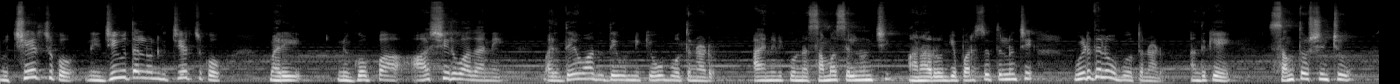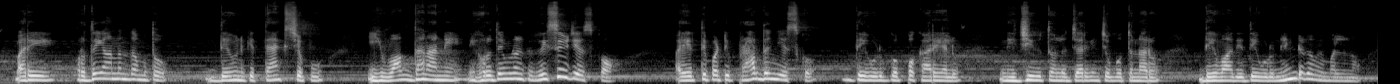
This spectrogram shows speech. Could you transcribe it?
నువ్వు చేర్చుకో నీ జీవితంలోనికి చేర్చుకో. మరి నీ గొప్ప ఆశీర్వాదాన్ని మరి దేవాది దేవుడు నీకు ఇవ్వబోతున్నాడు. ఆయన నీకున్న సమస్యల నుంచి అనారోగ్య పరిస్థితుల నుంచి విడుదలవ్వబోతున్నాడు అందుకే సంతోషించు. మరి హృదయానందంతో దేవునికి థ్యాంక్స్ చెప్పు. ఈ వాగ్దానాన్ని నీ హృదయంలోకి రిసీవ్ చేసుకో. ఆ ఎత్తిపట్టి ప్రార్థన చేసుకో. దేవుడు గొప్ప కార్యాలు నీ జీవితంలో జరిగించబోతున్నారు. దేవాది దేవుడు నిండుగా మిమ్మల్ని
